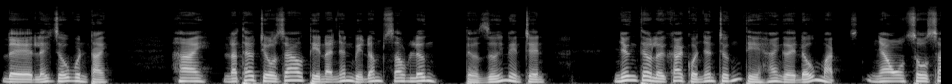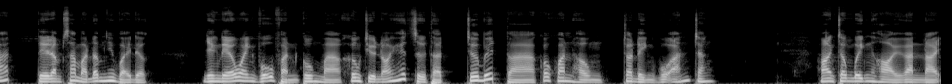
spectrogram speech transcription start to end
để lấy dấu vân tay. Hai là theo chiều dao thì nạn nhân bị đâm sau lưng, từ dưới lên trên. Nhưng theo lời khai của nhân chứng thì hai người đấu mặt nhau xô sát thì làm sao mà đâm như vậy được. Nhưng nếu anh Vũ phản cung mà không chịu nói hết sự thật, chưa biết tòa có khoan hồng cho đình vụ án chăng? Hoàng Trọng Minh hỏi gần lại,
